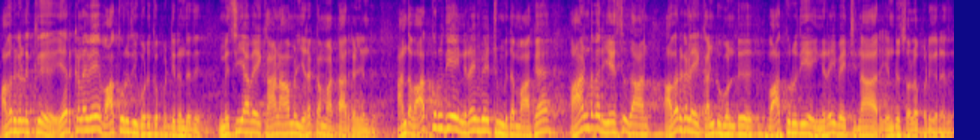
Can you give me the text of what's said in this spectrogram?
அவர்களுக்கு ஏற்கனவே வாக்குறுதி கொடுக்கப்பட்டிருந்தது. மெசியாவை காணாமல் இறக்க மாட்டார்கள் என்று. அந்த வாக்குறுதியை நிறைவேற்றும் விதமாக ஆண்டவர் இயேசுதான் அவர்களை கண்டுகொண்டு வாக்குறுதியை நிறைவேற்றினார் என்று சொல்லப்படுகிறது.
